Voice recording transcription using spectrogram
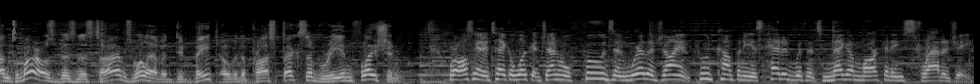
On tomorrow's Business Times, we'll have a debate over the prospects of reinflation. We're also going to take a look at General Foods and where the giant food company is headed with its mega marketing strategy.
